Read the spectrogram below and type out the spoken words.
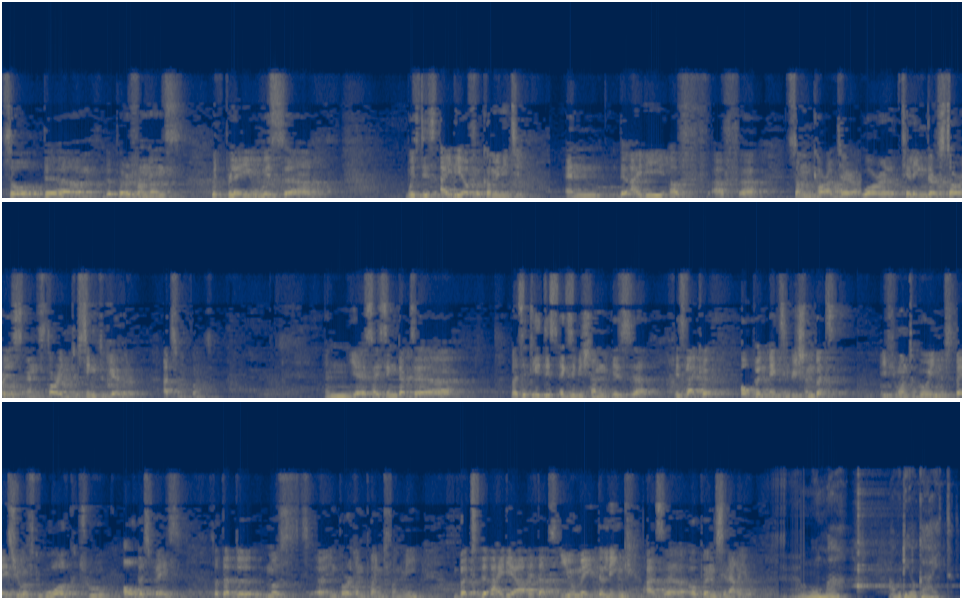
So the um, the performance would play with uh, with this idea of a community and the idea of of uh, some character who are telling their stories and starting to sing together at some point. And yes, I think that uh, basically this exhibition is uh, is like an open exhibition, but if you want to go in a space, you have to walk through all the space. So that the most uh, important point for me. But the idea is that you make the link as an open scenario. Uma Audio Guide.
